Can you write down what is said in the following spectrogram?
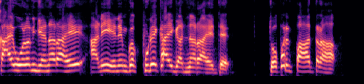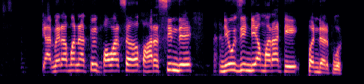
काय वळण घेणार आहे आणि हे नेमकं पुढे काय घडणार आहे ते. तोपर्यंत पाहत राहा. कॅमेरामन अतुल पवारसह भारत शिंदे न्यूज इंडिया मराठी पंढरपूर.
